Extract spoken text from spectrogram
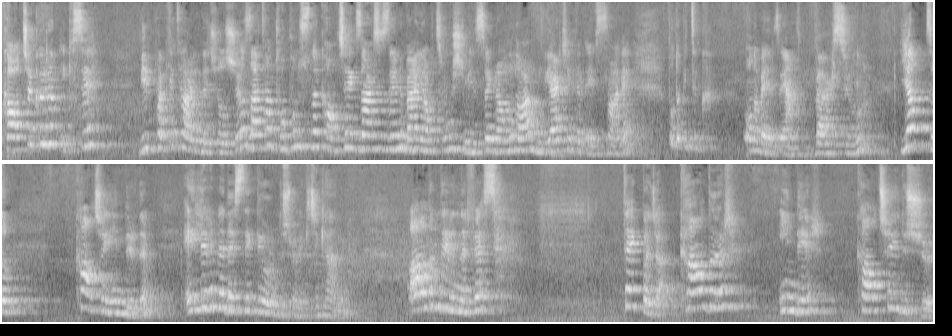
Kalça karın ikisi bir paket halinde çalışıyor. Zaten topun üstünde kalça egzersizlerini ben yaptırmıştım. Instagram'da da var. Bu gerçekten efsane. Bu da bir tık ona benzeyen versiyonu. Yattım. Kalçayı indirdim. Ellerimle destekliyorum düşmemek için kendimi. Aldım derin nefes. Tek bacak. Kaldır. indir. Kalçayı düşür.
